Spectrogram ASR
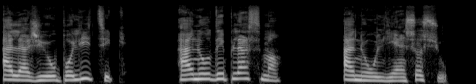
à la géopolitique, à nos déplacements, à nos liens sociaux.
